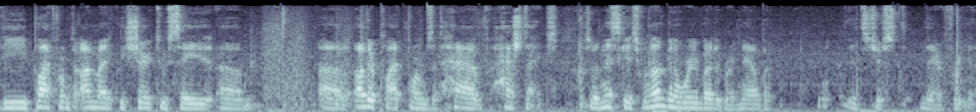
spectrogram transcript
the platform to automatically share to say um, uh, other platforms that have hashtags. So in this case we're not going to worry about it right now but it's just there for you.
